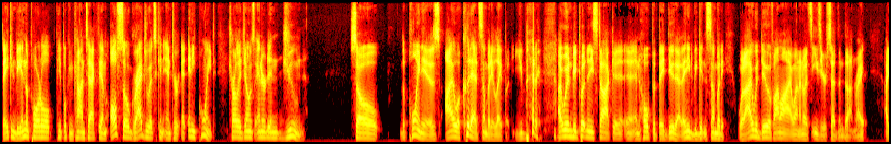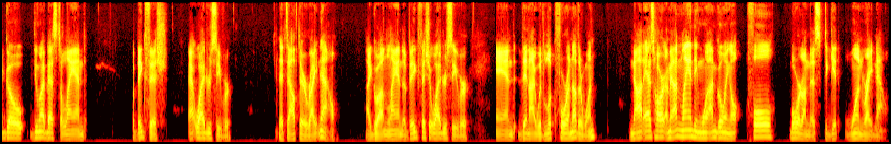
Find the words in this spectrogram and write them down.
They can be in the portal. People can contact them. Also, graduates can enter at any point. Charlie Jones entered in June. So the point is, Iowa could add somebody late, but you better, I wouldn't be putting any stock and hope that they do that. They need to be getting somebody. What I would do if I'm Iowa, and I know it's easier said than done, right? I'd go do my best to land a big fish at wide receiver that's out there right now. I'd go out and land a big fish at wide receiver, and then I would look for another one not as hard. I mean, I'm landing one, I'm going all, full board on this to get one right now.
